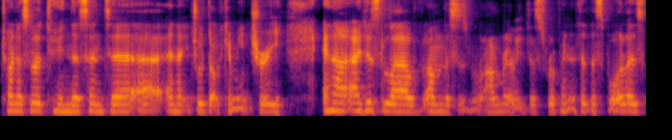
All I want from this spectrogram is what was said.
trying to sort of turn this into uh, an actual documentary. And I, I, just love, um, this is, I'm really just ripping into the spoilers.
